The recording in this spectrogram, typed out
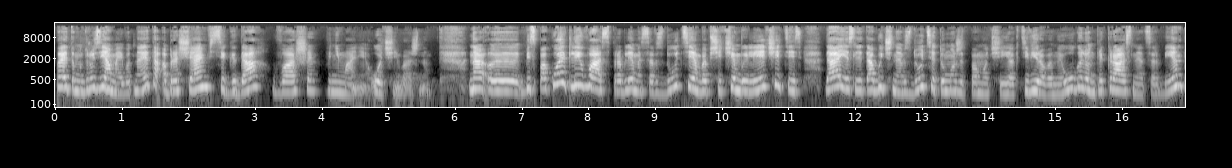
Поэтому, друзья мои, вот на это обращаем всегда ваше внимание, очень важно. На, э, беспокоит ли вас проблемы со вздутием, вообще, чем вы лечитесь. Да, если это обычное вздутие, то может помочь и активированный уголь. Он прекрасный адсорбент,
